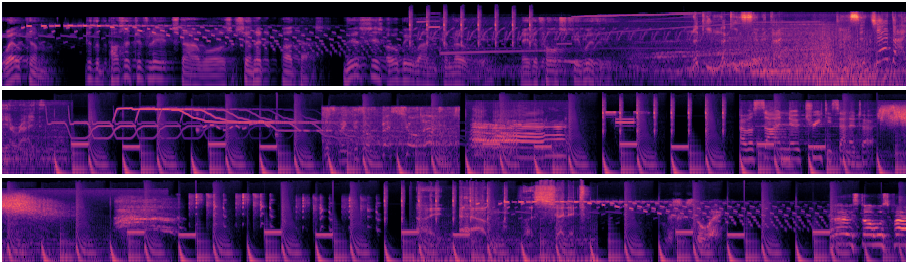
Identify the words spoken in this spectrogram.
Welcome to the Positively Star Wars Senate podcast. This is Obi Wan Kenobi. May the Force be with you. Looky, looky, Senator. Decent Jedi arriving.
